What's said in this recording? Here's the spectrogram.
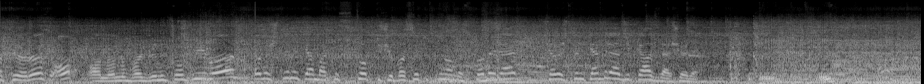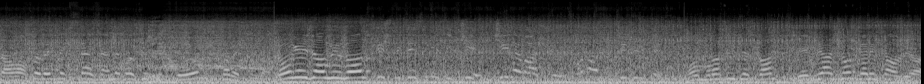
Atıyoruz. Hop. Ananın bacını çok iyi lan. Çalıştırırken bak bu stop tuşu basılı tuttuğun anda stop eder. Çalıştırırken birazcık gaz ver şöyle. Tamam. Stop etmek istersen de basılı tuttuğun stop et. Çok heyecanlıyım lan. Çıkış vitesimiz 2. 2 ile başlıyoruz. Tamam 2. vites. Oğlum bu nasıl vites lan? Debriyaj çok garip kalıyor.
